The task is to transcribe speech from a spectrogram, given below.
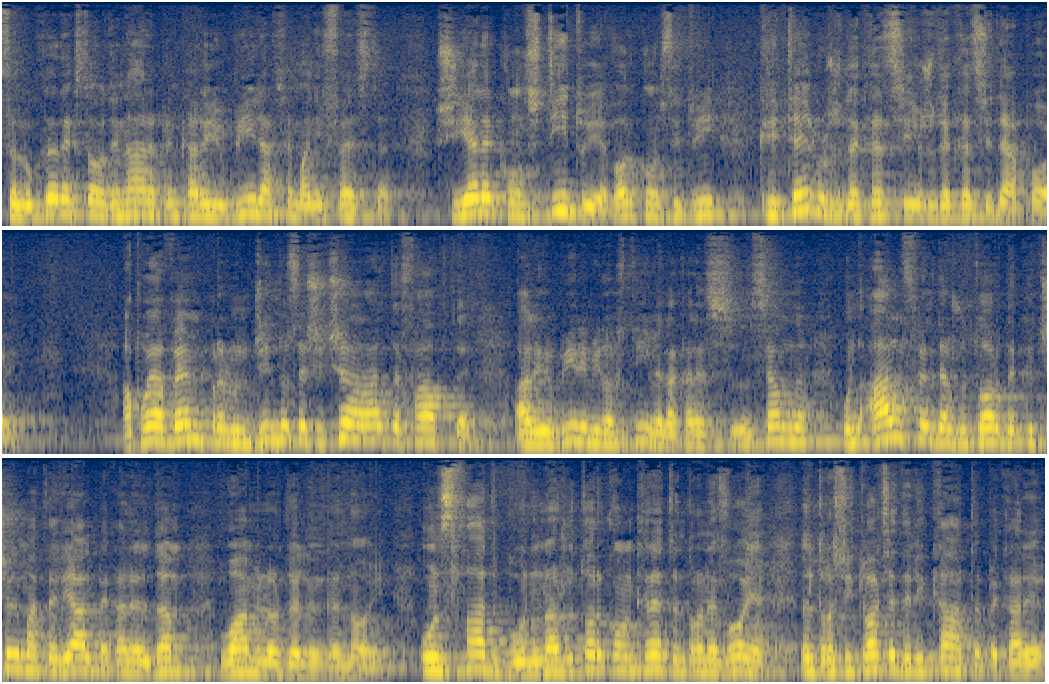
sunt lucrări extraordinare prin care iubirea se manifestă. Și ele constituie, vor constitui criteriul judecății, judecății de apoi. Apoi avem, prelungindu-se, și celelalte fapte ale iubirii milostive, dar care înseamnă un alt fel de ajutor decât cel material pe care îl dăm oamenilor de lângă noi. Un sfat bun, un ajutor concret într-o nevoie, într-o situație delicată pe care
